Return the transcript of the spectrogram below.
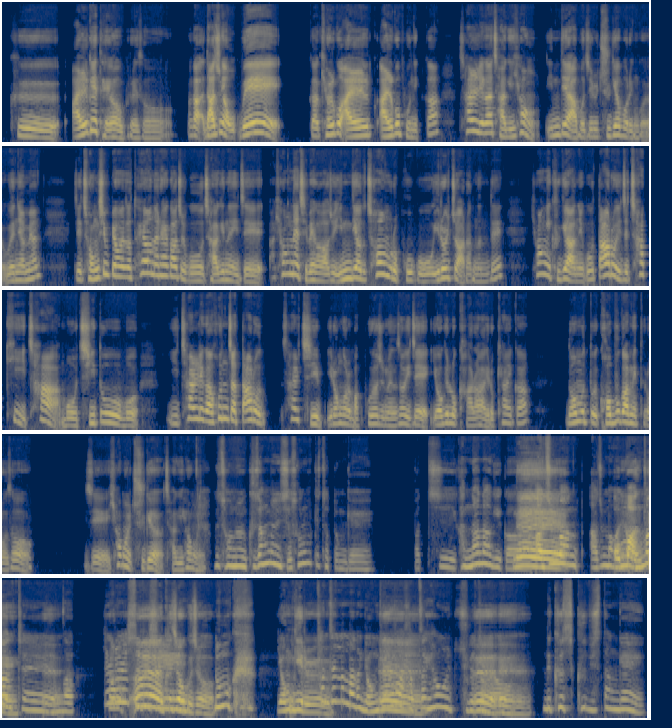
그 알게 돼요. 그래서 그러니까 나중에 왜 그러니까 결국 알 알고 보니까 찰리가 자기 형 인디아 아버지를 죽여버린 거예요. 왜냐면 이제 정신병에서 퇴원을 해가지고 자기는 이제 형네 집에 가가지고 인디아도 처음으로 보고 이럴 줄 알았는데 형이 그게 아니고 따로 이제 차키, 차, 뭐 지도, 뭐 이 찰리가 혼자 따로 살 집 이런 걸 막 보여주면서 이제 여기로 가라 이렇게 하니까 너무 또 거부감이 들어서 이제 형을 죽여요. 자기 형을. 근데 저는 그 장면이 진짜 소름 끼쳤던 게 마치 갓난아기가 네. 아줌마 아줌마가 엄마한테. 엄마한테 네. 뭔가 형, 때를 예, 쓰듯이 그죠, 그죠. 너무 그 연기를. 천진난만한 연기를 네. 갑자기 형을 예, 죽였잖아요. 예. 근데 그, 그 비슷한 게,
